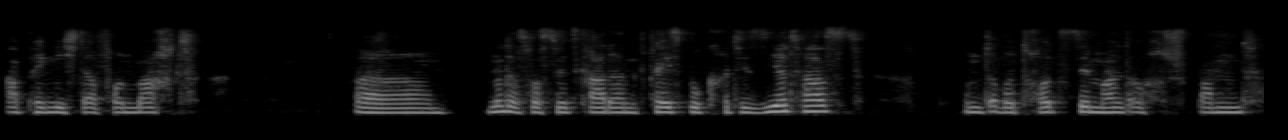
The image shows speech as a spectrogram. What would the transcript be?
abhängig davon macht, äh, ne, das, was du jetzt gerade an Facebook kritisiert hast, und aber trotzdem halt auch spannend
